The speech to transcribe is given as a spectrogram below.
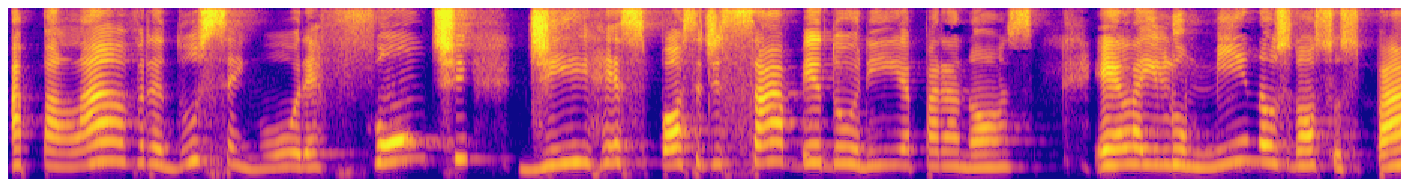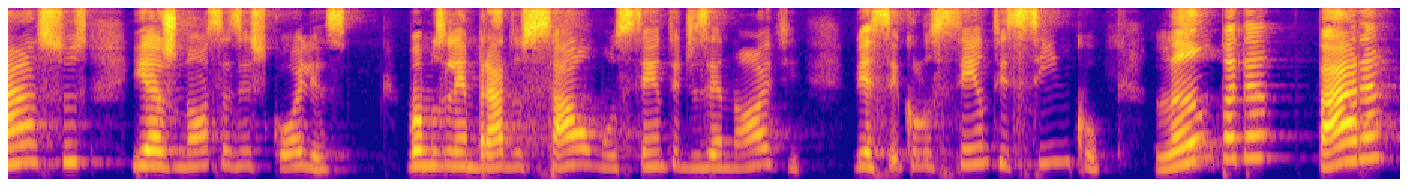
A palavra do Senhor é fonte de resposta, de sabedoria para nós. Ela ilumina os nossos passos e as nossas escolhas. Vamos lembrar do Salmo 119, versículo 105. Lâmpada para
